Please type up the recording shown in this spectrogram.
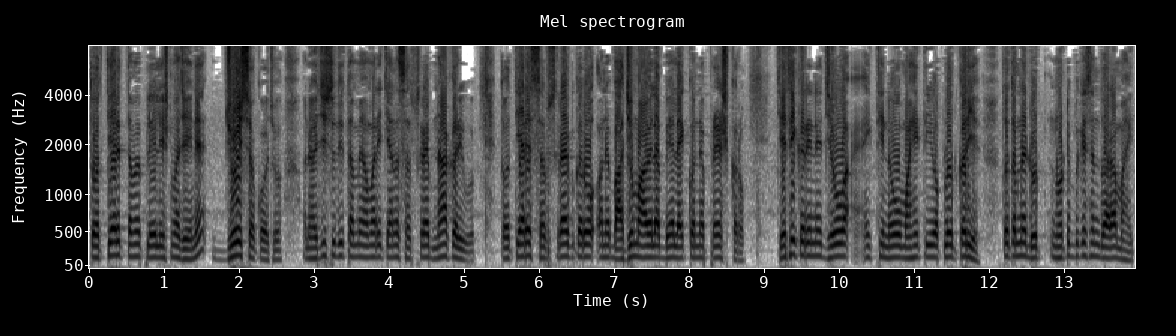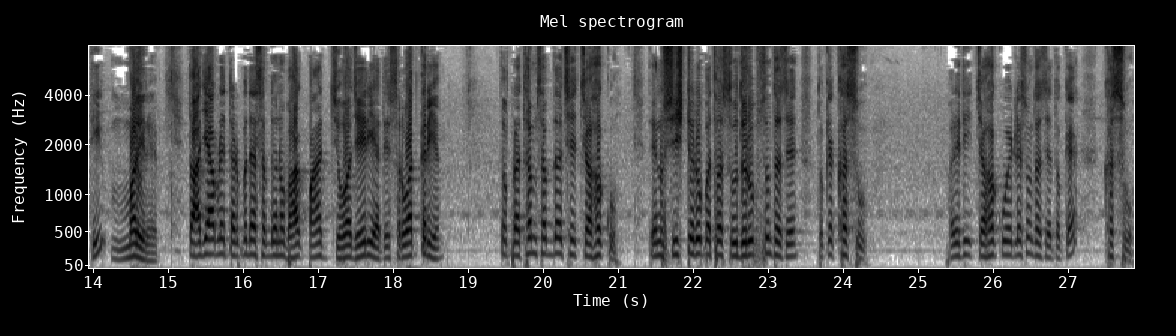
તો અત્યારે જ તમે પ્લેલિસ્ટમાં જઈને જોઈ શકો છો અને હજી સુધી તમે અમારી ચેનલ સબસ્ક્રાઈબ ના કરી હોય તો અત્યારે સબસ્ક્રાઈબ કરો અને બાજુમાં આવેલા બેલ આઇકોનને પ્રેસ કરો જેથી કરીને જેવો અહીંથી નવો માહિતી અપલોડ કરીએ તો તમને નોટિફિકેશન દ્વારા માહિતી મળી રહે તો આજે આપણે તળપદા શબ્દનો ભાગ પાંચ જોવા જઈ રહ્યા તે શરૂઆત કરીએ તો પ્રથમ શબ્દ છે ચહકવું તેનું શિષ્ટ રૂપ અથવા શુદ્ધ રૂપ શું થશે? તો કે ખસવું. ફરીથી ચહકવું એટલે શું થશે? તો કે ખસવું.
